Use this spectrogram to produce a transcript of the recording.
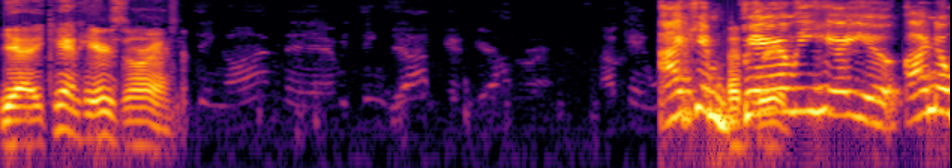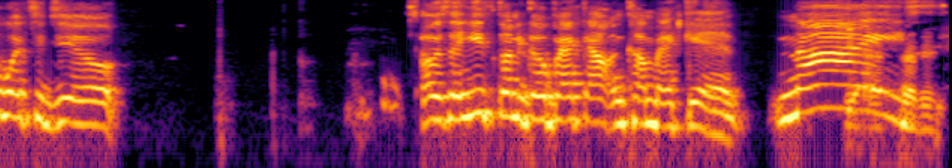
Yeah, I can't hear Zoran. I can That's barely hear you. I know what to do. Oh, so he's going to go back out and come back in. Nice. that is,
